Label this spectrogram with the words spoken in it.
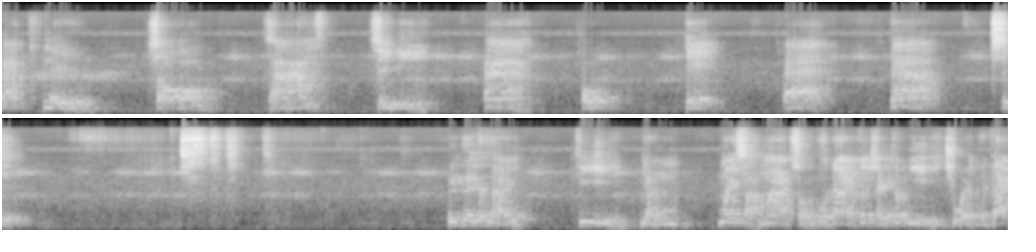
นับหนึ่งสองสามสี่ห้าหกเจ็ดแปดเก้าสิบเพื่อนๆท่านใด ที่ยังไม่สามารถทรงตัวได้ก็ใช้เก้าอี้ช่วยนะครับ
